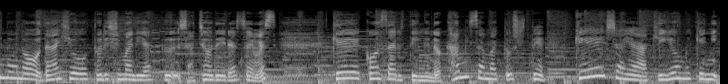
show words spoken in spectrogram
野の代表取締役社長でいらっしゃいます。経営コンサルティングの神様として経営者や企業向けに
